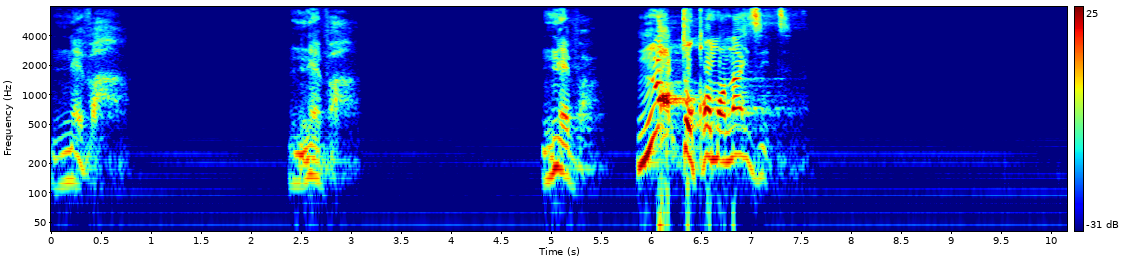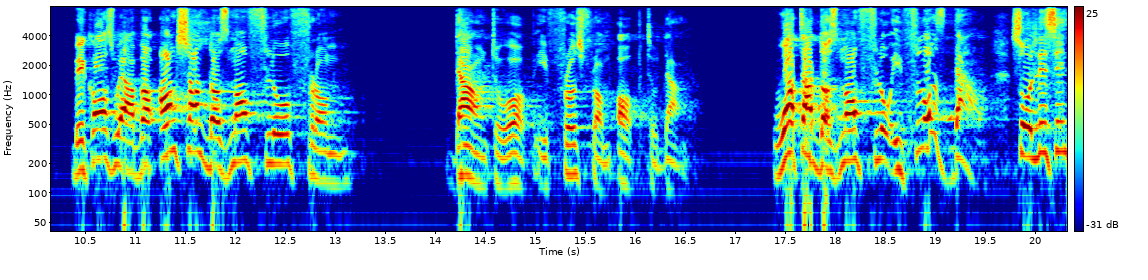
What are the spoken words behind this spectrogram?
Never. Never. Never. Not to commonize it. Because we have the unction does not flow from down to up, it flows from up to down. Water does not flow, it flows down. So listen,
